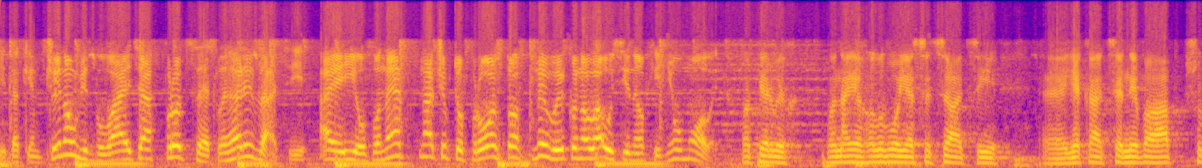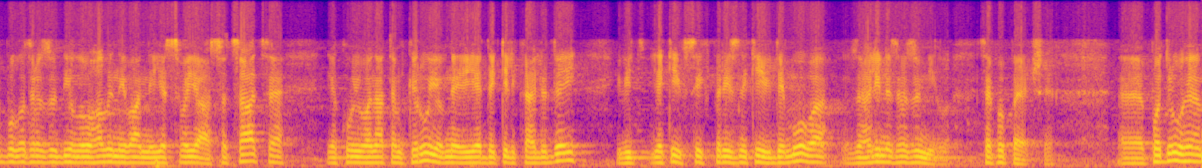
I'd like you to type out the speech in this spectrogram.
і таким чином відбувається процес легалізації, а її опонент начебто просто не виконала усі необхідні умови. По-перше, вона є головою асоціації, яка це не ВААП, щоб було зрозуміло, у Галини Івановни є своя асоціація, якою вона там керує, в неї є декілька людей, від яких всіх перевізників йде мова, взагалі не зрозуміло. Це по-перше. Е, По-друге,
